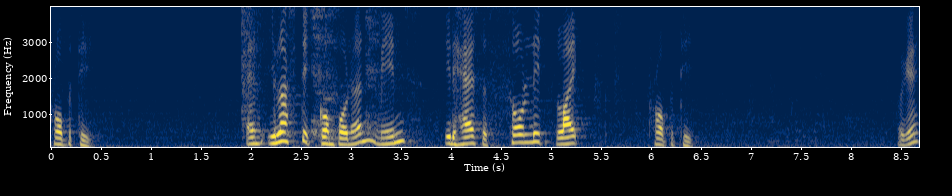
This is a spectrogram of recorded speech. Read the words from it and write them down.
property. And elastic component means it has a solid-like property. Okay?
